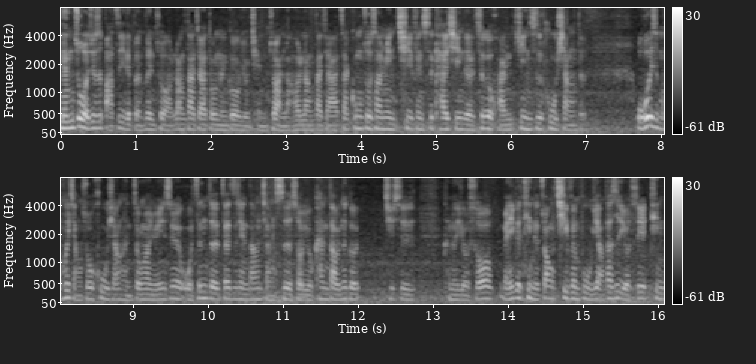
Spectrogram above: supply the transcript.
能做的就是把自己的本分做好，让大家都能够有钱赚，然后让大家在工作上面气氛是开心的，这个环境是互相的。我为什么会讲说互相很重要？原因是因为我真的在之前当讲师的时候有看到那个，其实可能有时候每一个听的状气氛不一样，但是有些听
